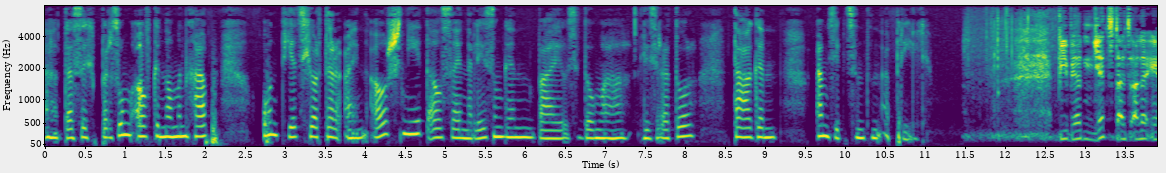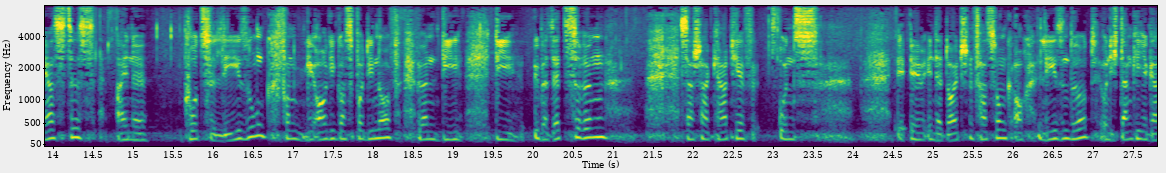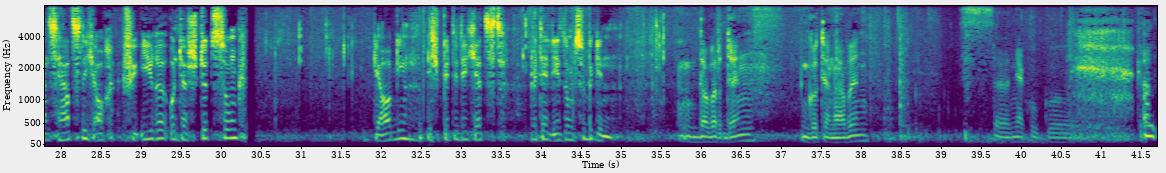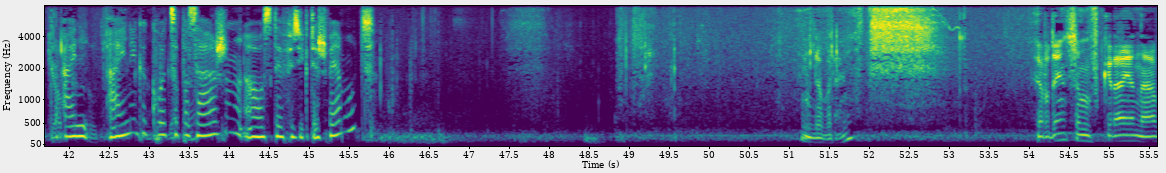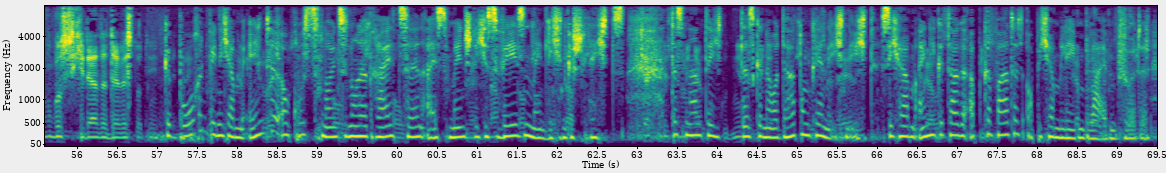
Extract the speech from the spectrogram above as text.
äh, das ich per Zoom aufgenommen habe. Und jetzt hört er einen Ausschnitt aus seiner Lesungen bei Usidoma Literaturtagen am 17. April. Wir werden jetzt als allererstes eine kurze Lesung von Georgi Gospodinov hören, die die Übersetzerin Sascha Katjew uns äh, in der deutschen Fassung auch lesen wird. Und ich danke ihr ganz herzlich auch für ihre Unterstützung. Georgi, ich bitte dich jetzt mit der Lesung zu beginnen. Добър ден, guten Abend. und ein, einige kurze Passagen aus der Physik der Schwermut. Dobra. Geboren bin ich am Ende August 1913 als menschliches Wesen männlichen Geschlechts. Das nannte ich, das genaue Datum kenne ich nicht. Sie haben einige Tage abgewartet, ob ich am Leben bleiben würde.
